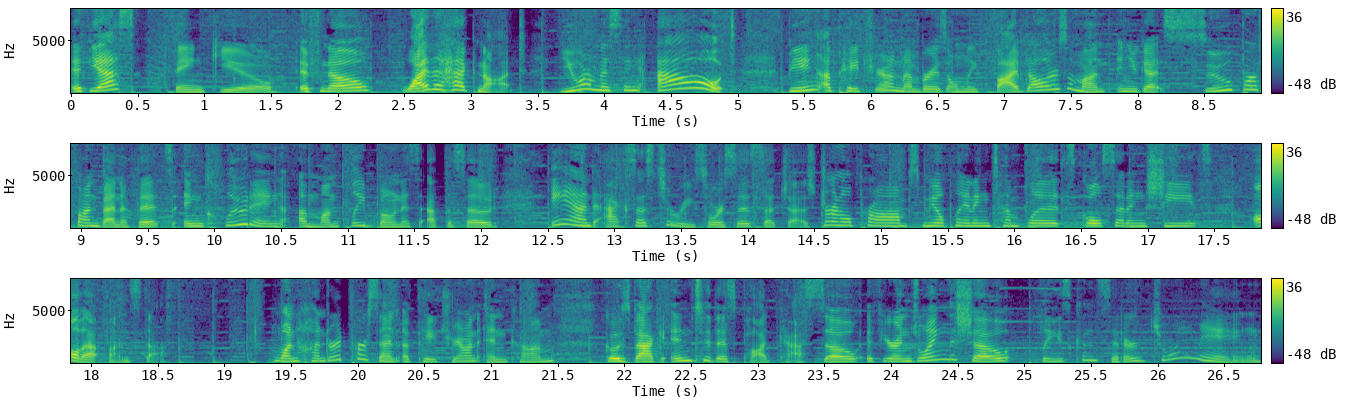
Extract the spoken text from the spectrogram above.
If yes, thank you. If no, why the heck not? You are missing out. Being a Patreon member is only $5 a month, and you get super fun benefits, including a monthly bonus episode and access to resources such as journal prompts, meal planning templates, goal setting sheets, all that fun stuff. 100% of Patreon income goes back into this podcast. So if you're enjoying the show, please consider joining.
